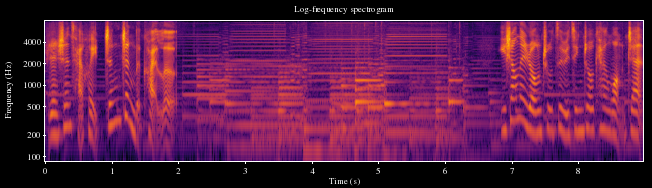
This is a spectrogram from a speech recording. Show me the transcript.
人生才会真正的快乐。以上内容出自于《今周刊》网站，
